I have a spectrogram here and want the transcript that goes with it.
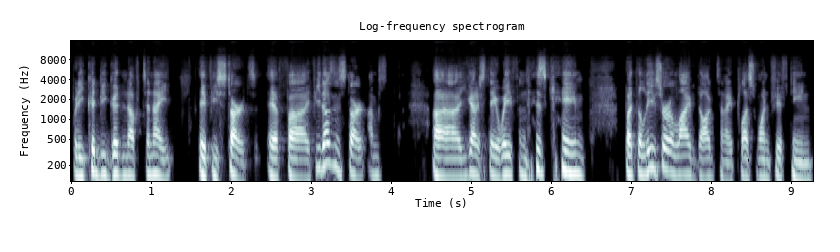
But he could be good enough tonight if he starts. If uh, if he doesn't start, I'm uh, you got to stay away from this game. But the Leafs are a live dog tonight, plus 115.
